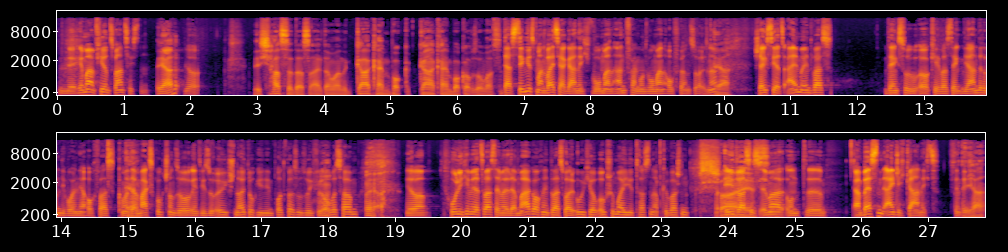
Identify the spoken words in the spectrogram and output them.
Nee, immer am 24. Ja? Ja. Ich hasse das, Alter, Mann. Gar keinen Bock, gar keinen Bock auf sowas. Das Ding ist, man weiß ja gar nicht, wo man anfangen und wo man aufhören soll. Ne? Ja. Schenkst dir jetzt einem irgendwas, denkst du, okay, was denken die anderen? Die wollen ja auch was. Guck mal, Ja. der Max guckt schon so irgendwie so, ey, ich schneide doch hier den Podcast und so, ich will auch was haben. Ja. Ja, hole ich ihm jetzt was, dann will der Marc auch irgendwas, weil, oh, ich habe auch schon mal hier Tassen abgewaschen. Irgendwas ist Scheiße. immer und äh, am besten eigentlich gar nichts, finde ich. Ja.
